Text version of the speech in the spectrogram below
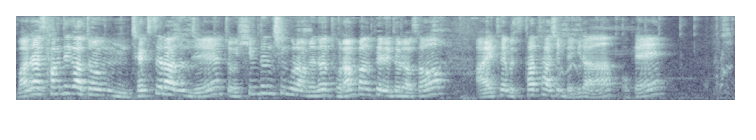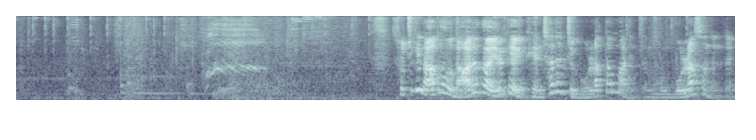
만약 상대가 좀 잭스라든지 좀 힘든 친구라면은 도란 방패를 들어서 아이템을 스타트 하시면 됩니다. 오케이? 솔직히 나도 나르가 이렇게 괜찮을 줄 몰랐단 말이야. 뭐- 몰랐었는데.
